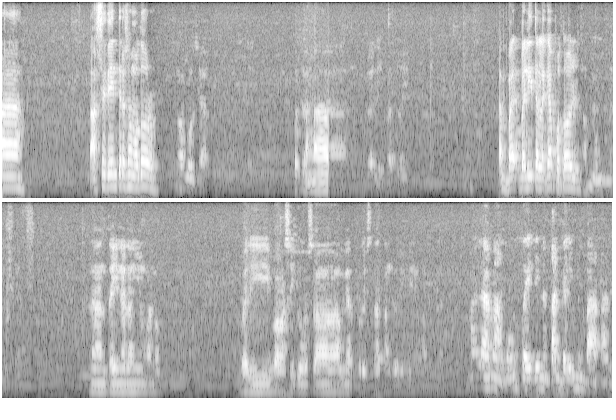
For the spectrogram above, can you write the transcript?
Ah, aksidente sa motor. Opo, sir. Ang, ah, bali pa to eh. ba- bali talaga, putol. Opo, bali. Naantay na lang yung ano. Bali, baka siguro sa Mercury's tatanggalin niya yung ano. Malaman kung pwede nang tanggalin yung bakal.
